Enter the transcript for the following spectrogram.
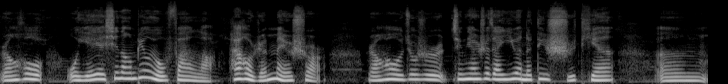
然后我爷爷心脏病又犯了，还好人没事儿。然后就是今天是在医院的第十天。”嗯，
